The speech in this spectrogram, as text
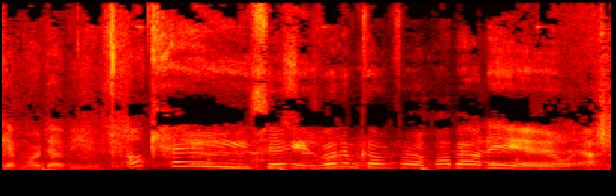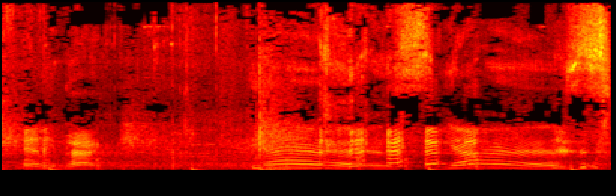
get more W's. Okay, Shades, where them come from? Pop out there. You know, after fanny pack. Yes, yes.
